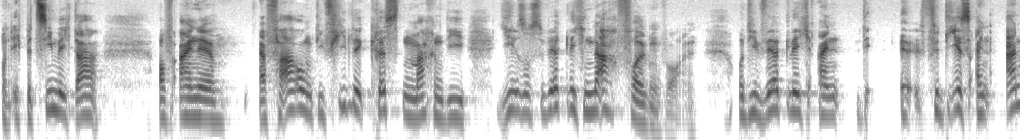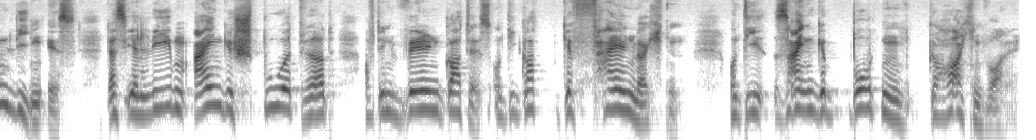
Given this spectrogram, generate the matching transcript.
Und ich beziehe mich da auf eine Erfahrung, die viele Christen machen, die Jesus wirklich nachfolgen wollen und die wirklich ein, für die es ein Anliegen ist, dass ihr Leben eingespurt wird auf den Willen Gottes und die Gott gefallen möchten und die seinen Geboten gehorchen wollen.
